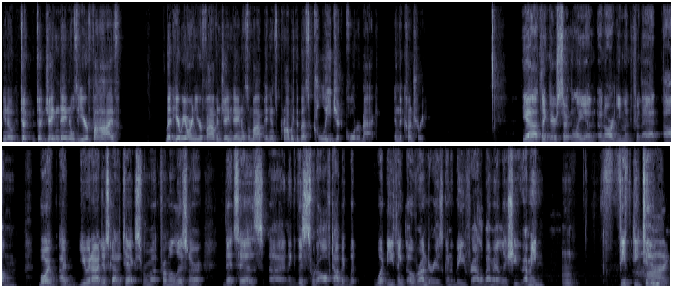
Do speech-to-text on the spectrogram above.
You know, it took took Jayden Daniels year five, but here we are in year five, and Jayden Daniels, in my opinion, is probably the best collegiate quarterback in the country. Yeah, I think there's certainly an, an argument for that. Um, boy, I, you and I just got a text from a, from a listener that says, uh, I think this is sort of off topic, but what do you think the over under is going to be for Alabama LSU? I mean, mm. 52, high.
